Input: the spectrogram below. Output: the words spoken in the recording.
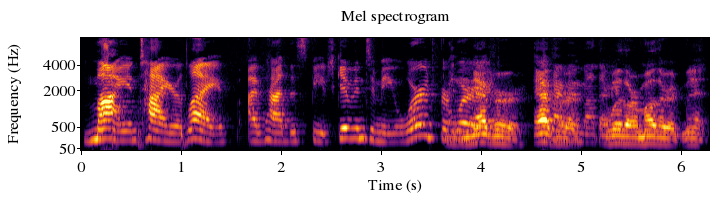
my entire life I've had this speech given to me word for And word. never, ever will our mother admit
